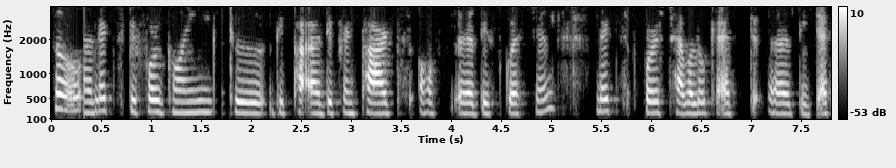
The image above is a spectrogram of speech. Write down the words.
so uh, let's before going to the uh, different parts of uh, this question let's first have a look at uh, the deck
